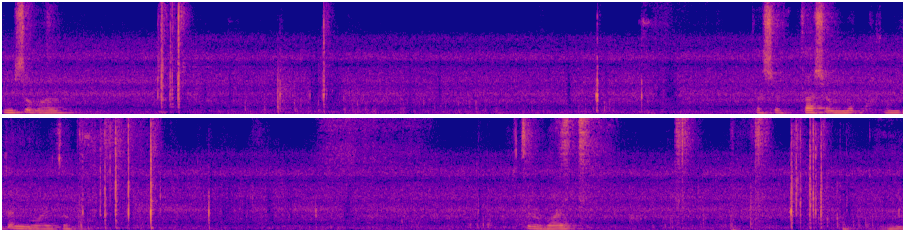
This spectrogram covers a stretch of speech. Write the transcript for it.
힘 써봐요. 다시, 다시 놓고 좀. 더. 들어봐요. 네.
